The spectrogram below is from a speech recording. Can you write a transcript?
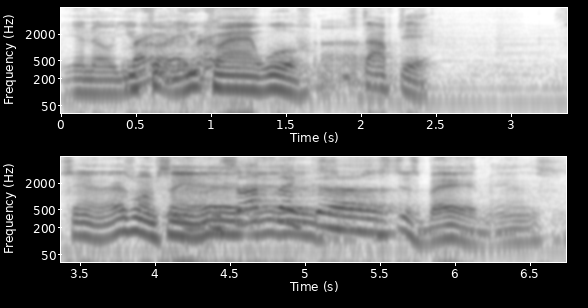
You know, you right, cry, right, you right. crying wolf. Uh, Stop that. Shannon, that's what I'm saying. so I think it's, uh, it's just bad, man. It's,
